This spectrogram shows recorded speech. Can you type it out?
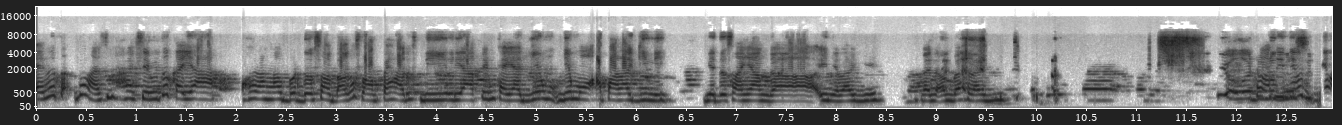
Eh lu tau gak sih Hashim itu kayak orang gak berdosa banget sampai harus diliatin kayak dia dia mau apa lagi nih? Dia dosanya nggak ini lagi nggak nambah lagi. Ya Allah dulu dia, dia,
